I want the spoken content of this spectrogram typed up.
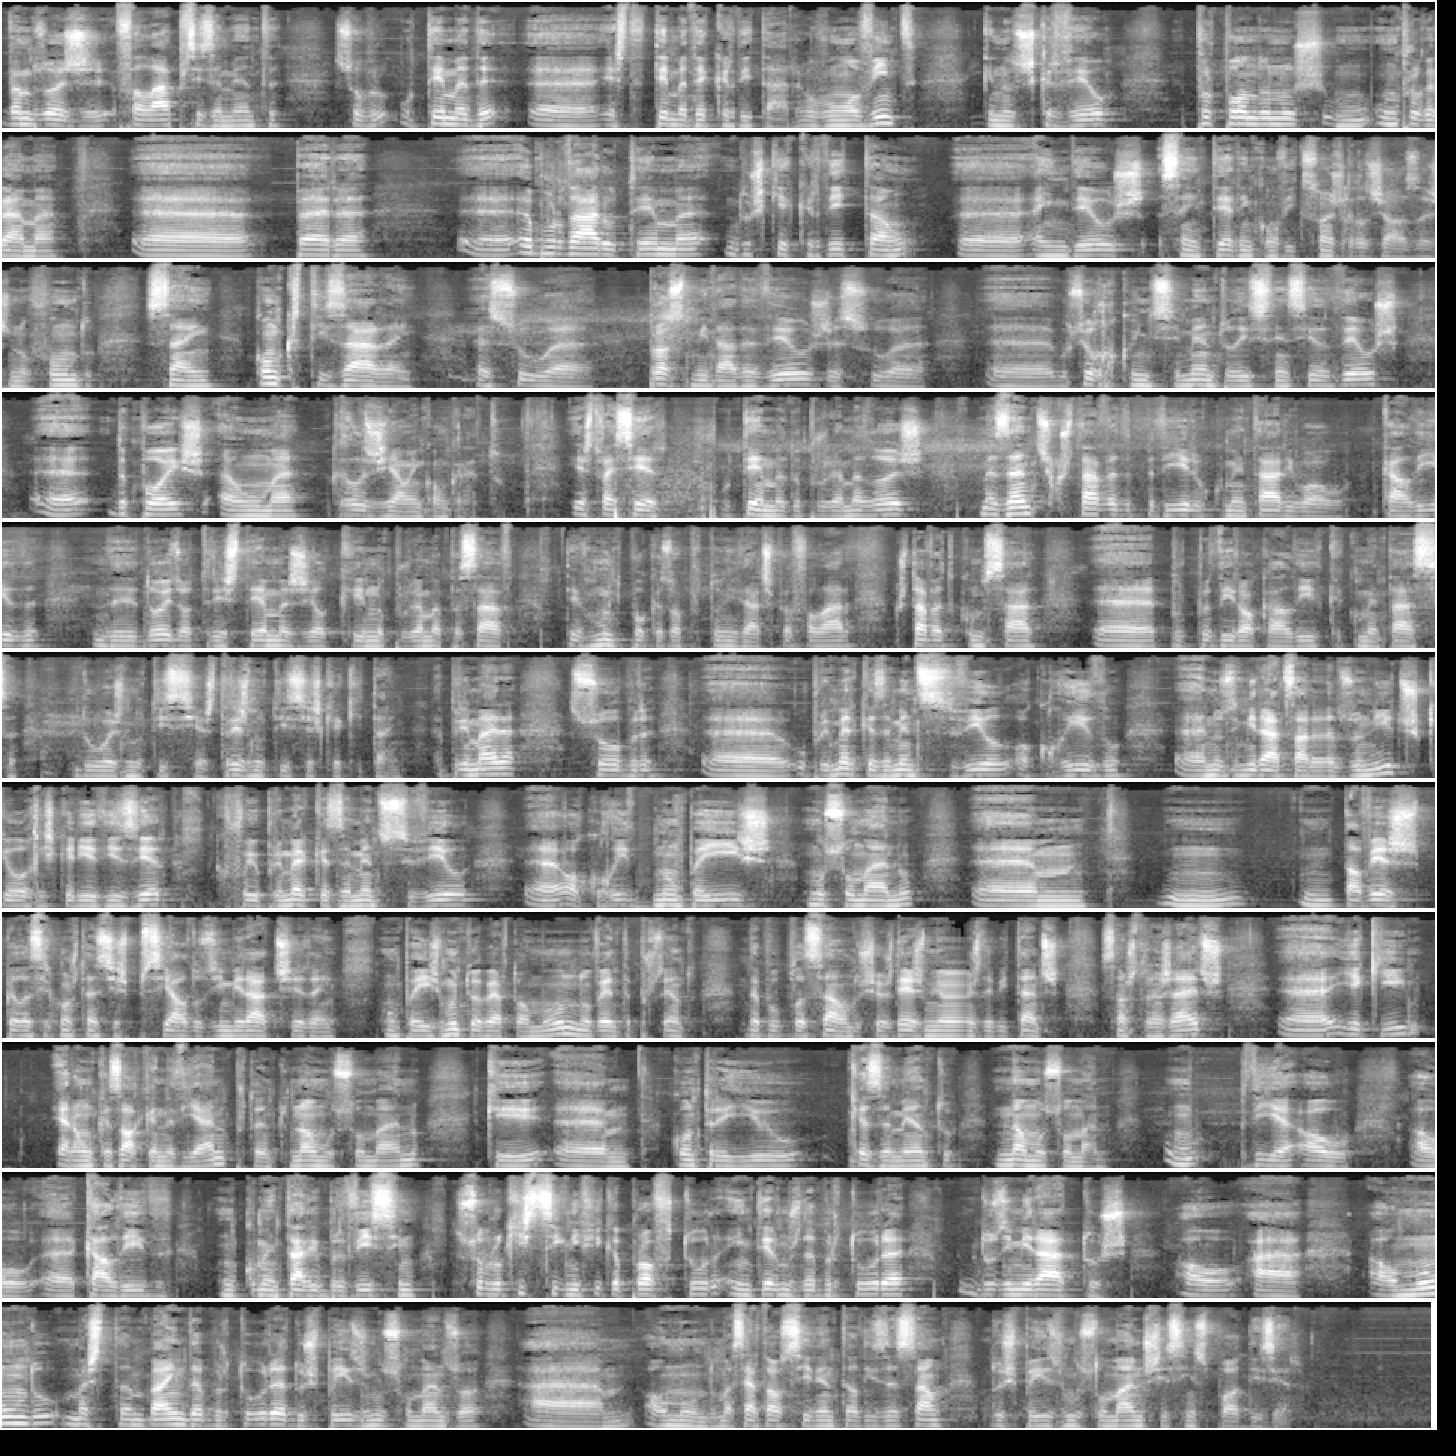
vamos hoje falar precisamente sobre o tema de, uh, este tema de acreditar. Houve um ouvinte que nos escreveu propondo-nos um, um, programa uh, para uh, abordar o tema dos que acreditam em Deus sem terem convicções religiosas, no fundo, sem concretizarem a sua proximidade a Deus, a sua, o seu reconhecimento da existência de Deus, depois a uma religião em concreto. Este vai ser o tema do programa de hoje, mas antes gostava de pedir o comentário ao Khalid de dois ou três temas, ele que no programa passado teve muito poucas oportunidades para falar. Gostava de começar uh, por pedir ao Khalid que comentasse duas notícias, três notícias que aqui tem. A primeira sobre uh, o primeiro casamento civil ocorrido uh, nos Emirados Árabes Unidos, que eu arriscaria dizer que foi o primeiro casamento civil uh, ocorrido num país muçulmano, um, talvez pela circunstância especial dos Emirados serem um país muito aberto ao mundo, 90% da população dos seus 10 milhões de habitantes são estrangeiros, e aqui era um casal canadiano, portanto não muçulmano, que um, ehm, contraiu casamento não muçulmano. Um, pedia ao, ao uh, Khalid um comentário brevíssimo sobre o que isto significa para o futuro em termos de abertura dos Emiratos ao, ao mundo, mas também de abertura dos países muçulmanos ao, ao mundo, uma certa ocidentalização dos países muçulmanos, se assim se pode dizer.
